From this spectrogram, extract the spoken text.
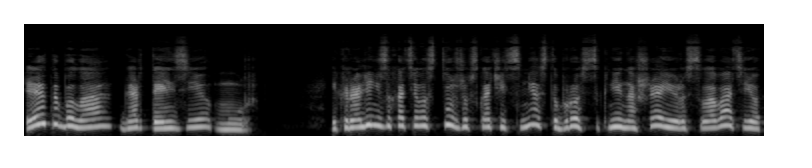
это была Гортензия Мур. И Каролине захотелось тут же вскочить с места, броситься к ней на шею и расцеловать ее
